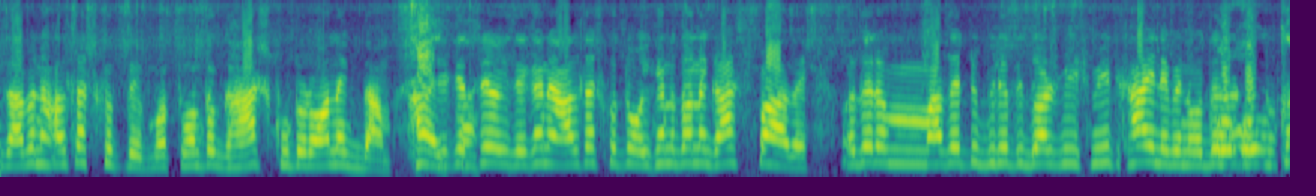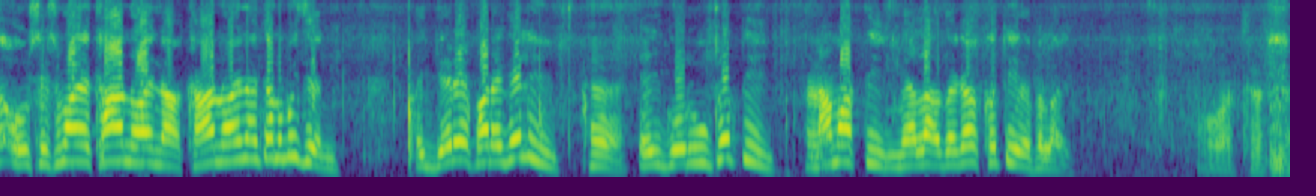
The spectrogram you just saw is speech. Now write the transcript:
যাবেন হাল চাষ করতে বর্তমান তো ঘাস কুটোর অনেক দাম। হ্যাঁ, সেক্ষেত্রে ওই যেখানে হাল চাষ করতে ওইখানে তো অনেক ঘাস পাওয়া যায়। ওদের মাঝে একটু বিরতি দশ বিশ মিনিট খাই নেবেন ওদের ও- সে সময় খাওয়ানো হয় না। খাওয়ানো হয় না কেন বুঝছেন? গেরে ফারে গেলি হ্যাঁ। এই গরু উঠতি নামাতি মেলা জায়গা ক্ষতি হয়ে ফেলায় ও আচ্ছা আচ্ছা।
